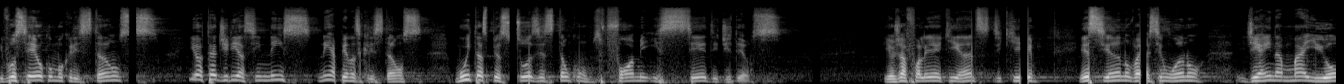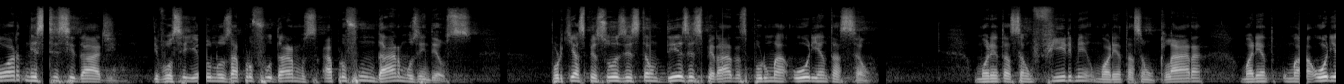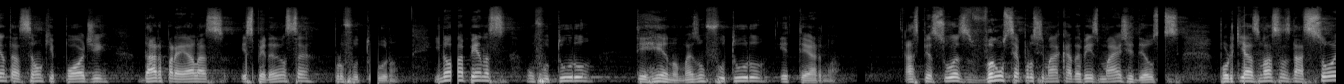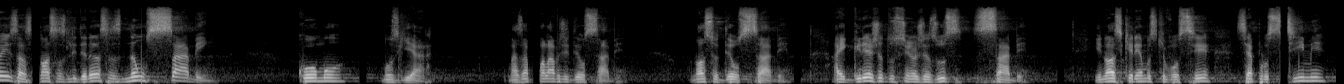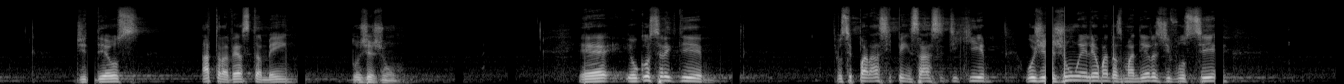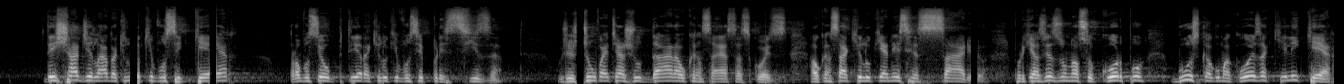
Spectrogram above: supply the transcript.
E você e eu, como cristãos, e eu até diria assim, nem, nem apenas cristãos, muitas pessoas estão com fome e sede de Deus. E eu já falei aqui antes de que esse ano vai ser um ano de ainda maior necessidade de você e eu nos aprofundarmos, aprofundarmos em Deus porque as pessoas estão desesperadas por uma orientação. Uma orientação firme, uma orientação clara, uma orientação que pode dar para elas esperança para o futuro. E não apenas um futuro terreno, mas um futuro eterno. As pessoas vão se aproximar cada vez mais de Deus, porque as nossas nações, as nossas lideranças não sabem como nos guiar. Mas a palavra de Deus sabe. Nosso Deus sabe. A igreja do Senhor Jesus sabe. E nós queremos que você se aproxime de Deus através também do jejum. É, eu gostaria de que você parasse e pensasse de que o jejum ele é uma das maneiras de você deixar de lado aquilo que você quer para você obter aquilo que você precisa. O jejum vai te ajudar a alcançar essas coisas, alcançar aquilo que é necessário, porque às vezes o nosso corpo busca alguma coisa que ele quer,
